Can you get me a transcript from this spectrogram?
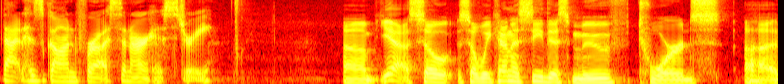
that has gone for us in our history. Um, yeah, so so we kind of see this move towards uh,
